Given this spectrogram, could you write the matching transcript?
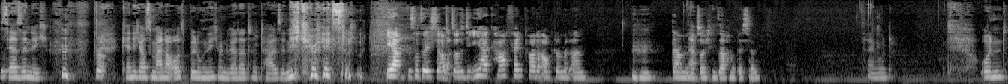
Sehr sinnig. Ja. Kenne ich aus meiner Ausbildung nicht und wäre da total sinnig gewesen. Ja, das ist tatsächlich sehr oft so. Also die IHK fängt gerade auch damit an. Mhm. Da mit ja. solchen Sachen ein bisschen. Sehr gut. Und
